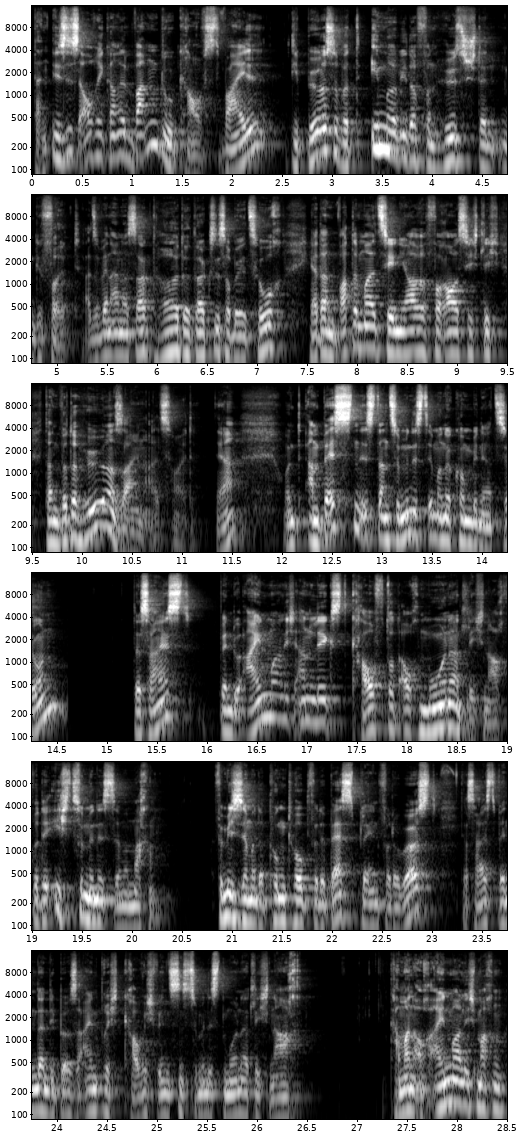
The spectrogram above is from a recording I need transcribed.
dann ist es auch egal, wann du kaufst, weil die Börse wird immer wieder von Höchstständen gefolgt. Also wenn einer sagt, oh, der DAX ist aber jetzt hoch, ja dann warte mal zehn Jahre voraussichtlich, dann wird er höher sein als heute. Ja? Und am besten ist dann zumindest immer eine Kombination. Das heißt, wenn du einmalig anlegst, kauf dort auch monatlich nach, würde ich zumindest immer machen. Für mich ist immer der Punkt Hope for the best, Playing for the worst. Das heißt, wenn dann die Börse einbricht, kaufe ich wenigstens zumindest monatlich nach. Kann man auch einmalig machen,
